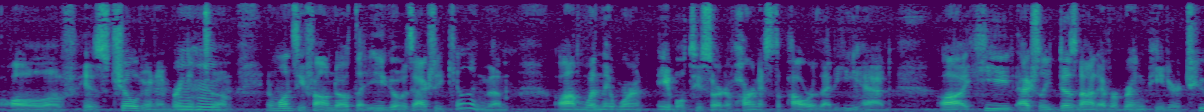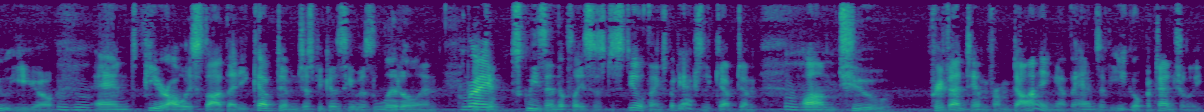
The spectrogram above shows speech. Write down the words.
all of his children and bring them to him. And once he found out that Ego was actually killing them um, when they weren't able to sort of harness the power that he had, uh, he actually does not ever bring Peter to Ego. And Peter always thought that he kept him just because he was little and he could squeeze into places to steal things, but he actually kept him um, to prevent him from dying at the hands of ego potentially.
